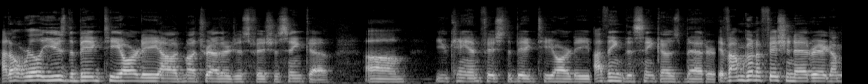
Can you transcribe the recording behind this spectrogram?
I don't really use the big TRD I would much rather just fish a Senko um, you can fish the big TRD. I think the Senko's better. If I'm to fish a Ned rig, I'm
